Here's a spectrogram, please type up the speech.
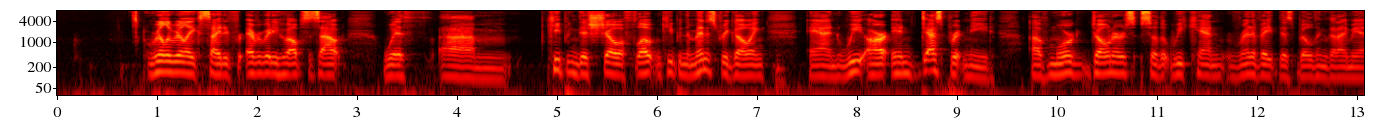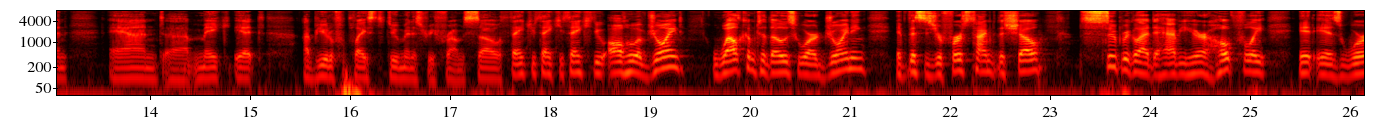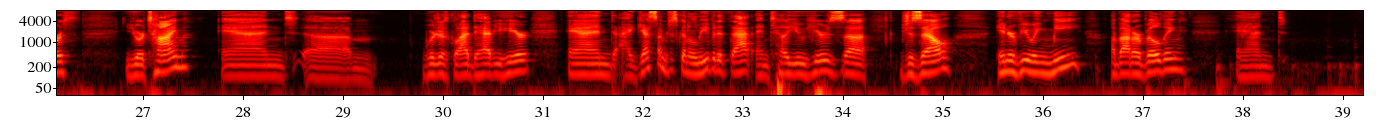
really, really excited for everybody who helps us out with um, keeping this show afloat and keeping the ministry going. And we are in desperate need of more donors so that we can renovate this building that I'm in and uh, make it a beautiful place to do ministry from. So thank you, thank you, thank you to all who have joined. Welcome to those who are joining. If this is your first time to the show, super glad to have you here. Hopefully, it is worth your time and um, we're just glad to have you here. And I guess I'm just going to leave it at that and tell you here's uh, Giselle interviewing me about our building and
